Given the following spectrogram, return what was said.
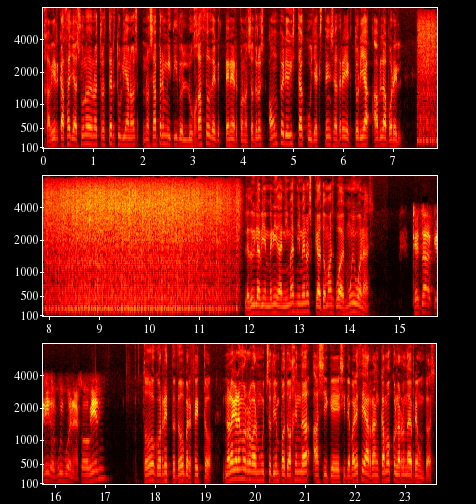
Javier Cazallas, uno de nuestros tertulianos, nos ha permitido el lujazo de tener con nosotros a un periodista cuya extensa trayectoria habla por él. Le doy la bienvenida ni más ni menos que a Tomás Guas. Muy buenas. ¿Qué tal, queridos? Muy buenas. ¿Todo bien? Todo correcto, todo perfecto. No le queremos robar mucho tiempo a tu agenda, así que si te parece, arrancamos con la ronda de preguntas.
